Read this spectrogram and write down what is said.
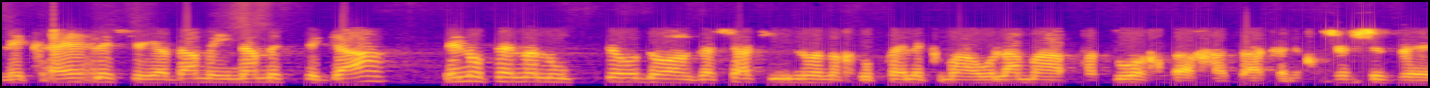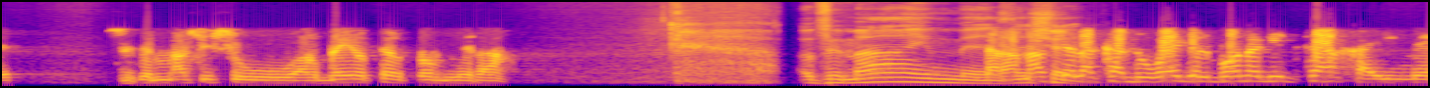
לכאלה שידם אינה משגה, זה נותן לנו פסאודו הרגשה כאילו אנחנו חלק מהעולם הפתוח והחזק. אני חושב שזה, שזה משהו שהוא הרבה יותר טוב מרע. ומה עם אה, הרמה זה ש... של הכדורגל, בוא נגיד ככה, אם, אה,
